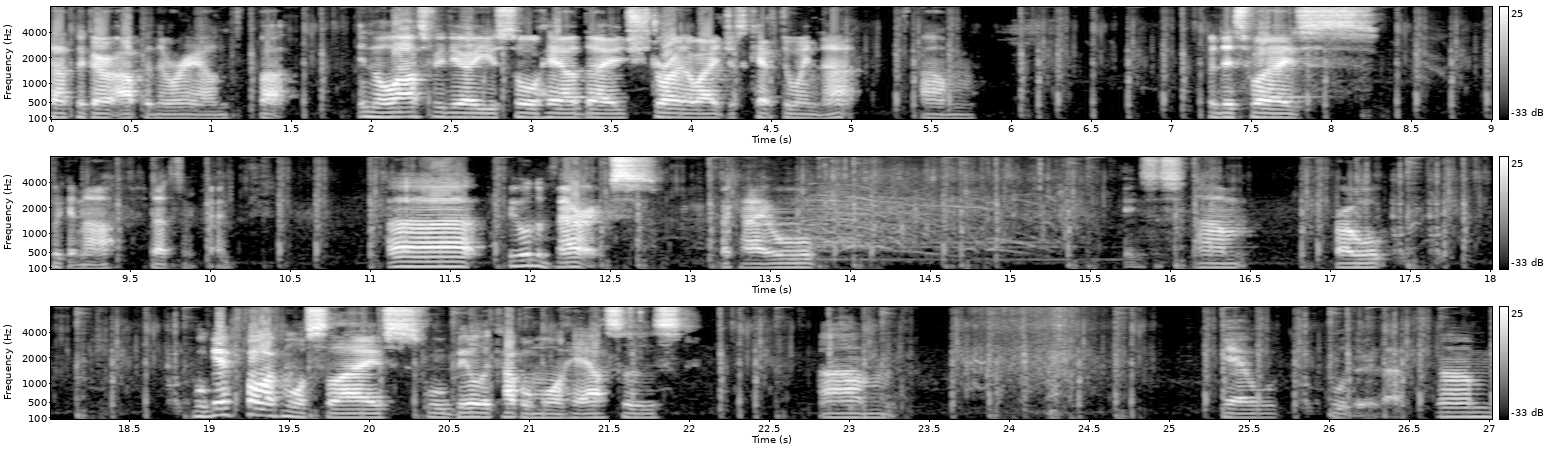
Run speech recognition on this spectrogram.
have to go up and around. But in the last video, you saw how they straight away just kept doing that. Um, but this way's quick enough. That's okay. Uh, build a barracks. Okay, well, Jesus. Um, right, we'll we'll get five more slaves. We'll build a couple more houses. Um, yeah, we'll, we'll do that. Um,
